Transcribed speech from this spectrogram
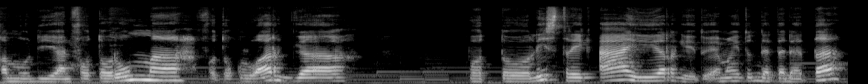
kemudian foto rumah, foto keluarga, foto listrik, air gitu. Emang itu data-data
